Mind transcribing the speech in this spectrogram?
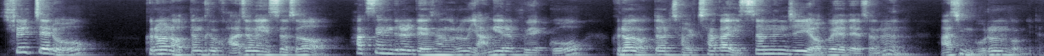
실제로 그런 어떤 그 과정에 있어서 학생들을 대상으로 양해를 구했고 그런 어떤 절차가 있었는지 여부에 대해서는 아직 모르는 겁니다.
